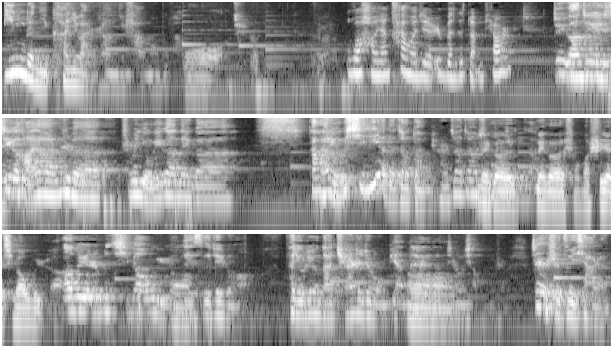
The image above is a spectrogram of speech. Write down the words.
盯着你看一晚上，你发毛不发？我，去。我好像看过这个日本的短片儿。这个，这这个好像日本是不是有一个那个？他好像有一个系列的叫短片，叫叫什么那个那个什么《世界奇妙物语》啊？哦，对，《人们奇妙物语》类似这种，他有这种，咱全是这种变态的这种小故事，这是最吓人的。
